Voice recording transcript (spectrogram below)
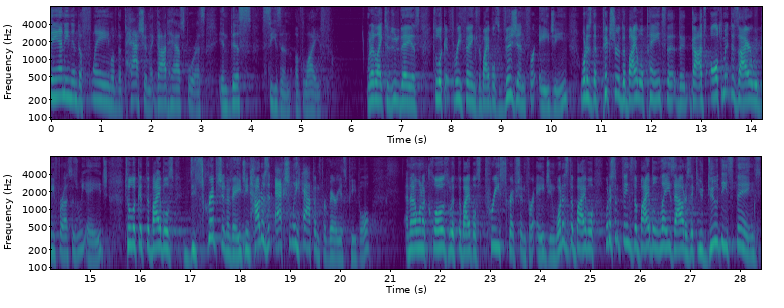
fanning into flame of the passion that God has for us in this season of life. What I'd like to do today is to look at three things the Bible's vision for aging. What is the picture the Bible paints that the, God's ultimate desire would be for us as we age? To look at the Bible's description of aging. How does it actually happen for various people? And then I want to close with the Bible's prescription for aging. What is the Bible? What are some things the Bible lays out as if you do these things,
